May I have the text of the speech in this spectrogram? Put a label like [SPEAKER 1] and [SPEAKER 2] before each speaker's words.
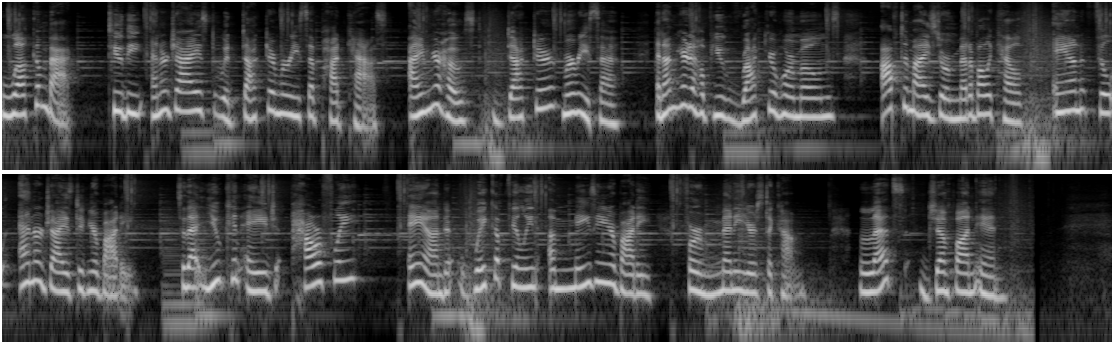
[SPEAKER 1] Welcome back to the Energized with Dr. Mariza podcast. I'm your host, Dr. Mariza, and I'm here to help you rock your hormones, optimize your metabolic health, and feel energized in your body so that you can age powerfully and wake up feeling amazing in your body for many years to come. Let's jump on in.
